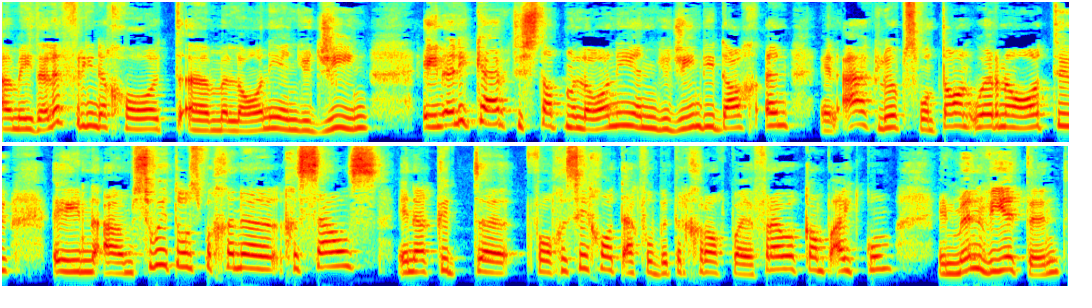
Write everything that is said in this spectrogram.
um, het hulle vriende gehad, uh, Melanie en Eugene, en in die kerk toe stap Melanie en Eugene die dag in en ek loop spontaan oor na haar toe en um, so het ons begine gesels en ek het uh, vir gesê gehad ek wil bitter graag by 'n vrouekamp uitkom en min wetend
